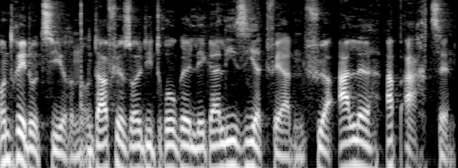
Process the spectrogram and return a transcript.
und reduzieren. Und dafür soll die Droge legalisiert werden für alle ab 18.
